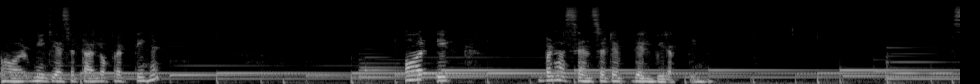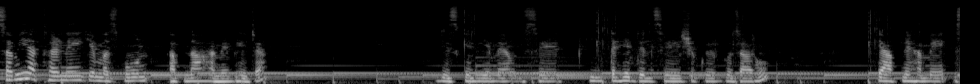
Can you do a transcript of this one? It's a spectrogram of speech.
اور میڈیا سے تعلق رکھتی ہیں اور ایک بڑا سینسٹیو دل بھی رکھتی ہیں۔ سمیہ اتھر نے یہ مضمون اپنا ہمیں بھیجا، جس کے لیے میں ان سے کی تہ دل سے شکر گزار ہوں کہ آپ نے ہمیں اس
